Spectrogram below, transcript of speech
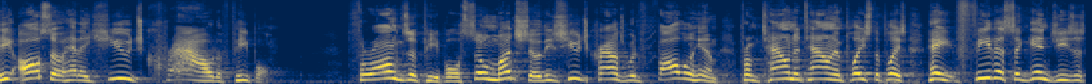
He also had a huge crowd of people, throngs of people, so much so these huge crowds would follow him from town to town and place to place. Hey, feed us again, Jesus.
